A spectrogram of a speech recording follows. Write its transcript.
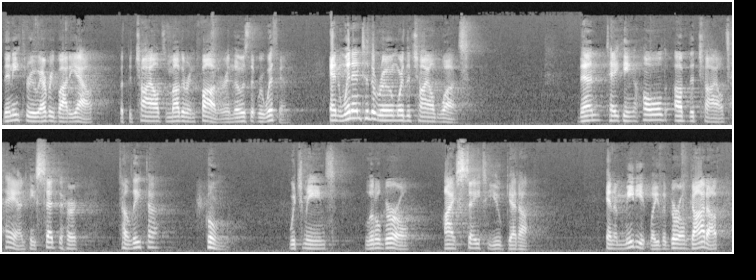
Then he threw everybody out, but the child's mother and father and those that were with him, and went into the room where the child was. Then, taking hold of the child's hand, he said to her, Talita cum, which means, Little girl, I say to you, get up. And immediately the girl got up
